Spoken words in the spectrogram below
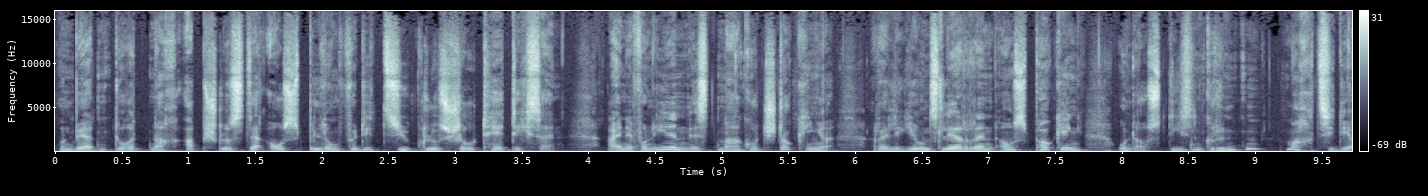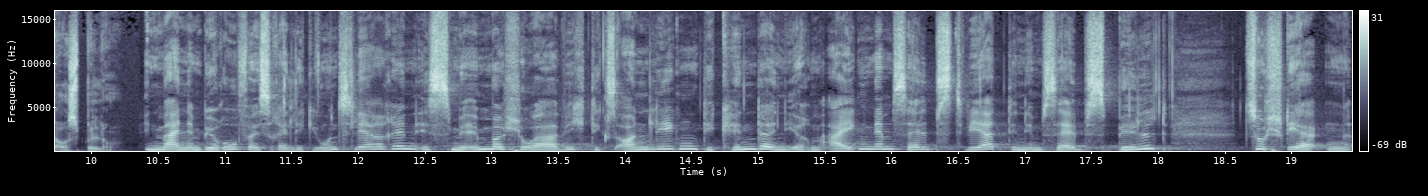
und werden dort nach Abschluss der Ausbildung für die Zyklus-Show tätig sein. Eine von ihnen ist Margot Stockinger, Religionslehrerin aus Pocking und aus diesen Gründen macht sie die Ausbildung. In meinem Beruf als Religionslehrerin ist mir immer schon ein wichtiges Anliegen, die Kinder in ihrem eigenen Selbstwert, in ihrem Selbstbild zu stärken.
